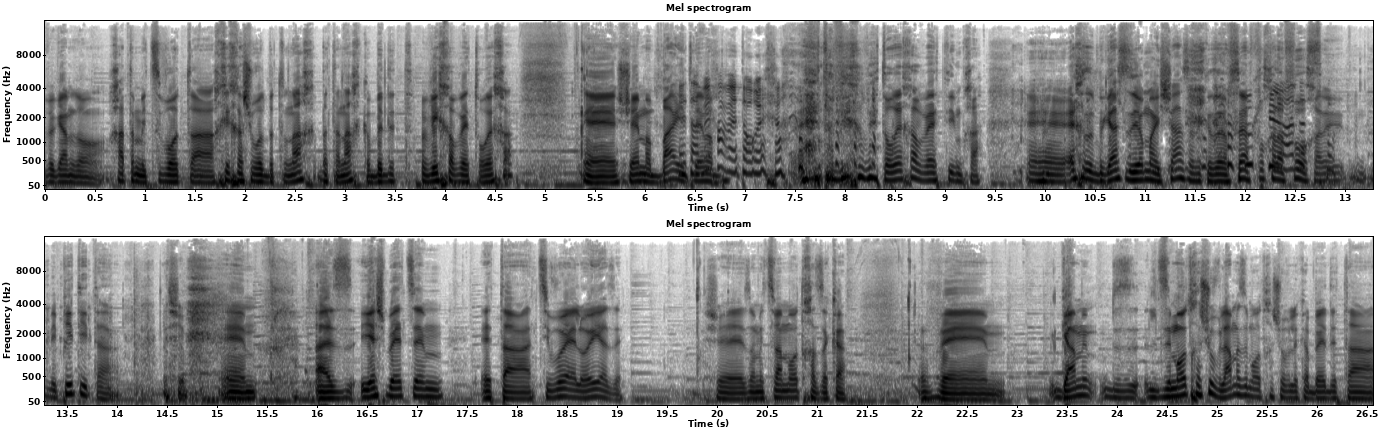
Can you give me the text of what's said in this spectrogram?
וגם זו אחת המצוות הכי חשובות בתנ"ך, בתנ"ך, כבד את אביך ואת הוריך. אה, שהם הבית, את אביך ואת הוריך. את אביך ואת הוריך ואת אמך. אה, איך זה, בגלל שזה יום האישה, אז אני כזה עושה הפוך על כאילו, עד הפוך. אני ניפיתי את האנשים. אה, אז יש בעצם את הציווי האלוהי הזה, שזו מצווה מאוד חזקה. אם- זה, זה מאוד חשוב, למה זה מאוד חשוב לכבד את, ה,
